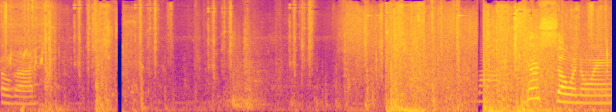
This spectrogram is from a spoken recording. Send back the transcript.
Oh god. Come on. They're so annoying.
